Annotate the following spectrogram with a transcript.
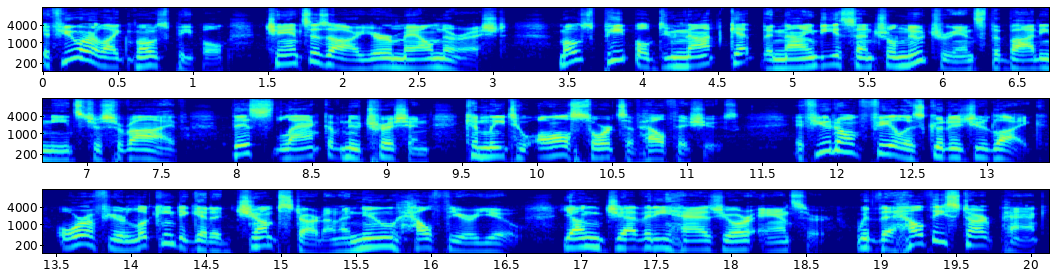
If you are like most people, chances are you're malnourished. Most people do not get the 90 essential nutrients the body needs to survive. This lack of nutrition can lead to all sorts of health issues. If you don't feel as good as you'd like, or if you're looking to get a jump start on a new, healthier you, Youngevity has your answer. With the Healthy Start Pack,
